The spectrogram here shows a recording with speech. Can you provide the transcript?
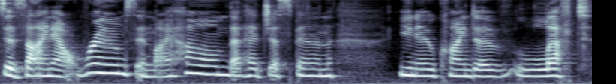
design out rooms in my home that had just been, you know, kind of left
